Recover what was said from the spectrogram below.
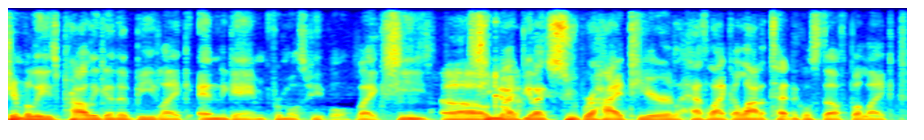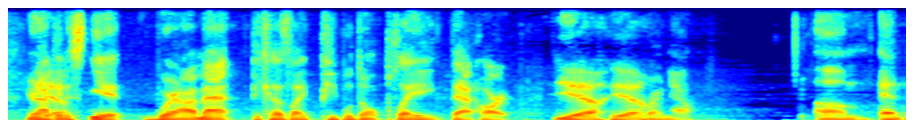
Kimberly is probably gonna be like end game for most people. Like she Oh, she okay. might be like super high tier, has like a lot of technical stuff, but like you're not Yeah. gonna see it where I'm at because like people don't play that hard. Yeah, yeah. right now. Um, and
